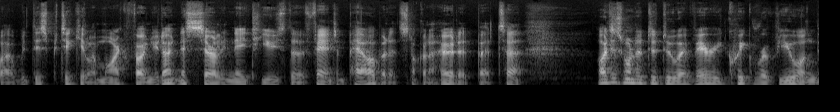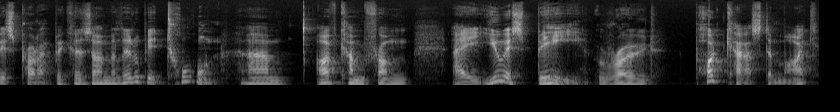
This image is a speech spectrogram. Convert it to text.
uh, with this particular microphone, you don't necessarily need to use the phantom power, but it's not going to hurt it. But uh, I just wanted to do a very quick review on this product because I'm a little bit torn. Um, I've come from a USB Rode podcaster mic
